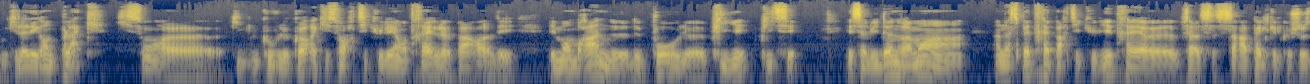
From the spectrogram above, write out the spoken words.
Donc il a des grandes plaques qui sont euh, qui lui couvrent le corps et qui sont articulées entre elles par des, membranes de, de peau pliées, plissées. Et ça lui donne vraiment un, un aspect très particulier, très euh, ça, ça, rappelle quelque chose,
